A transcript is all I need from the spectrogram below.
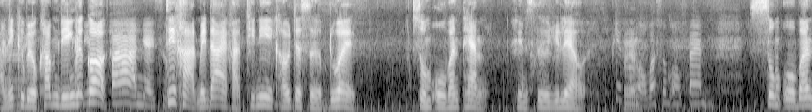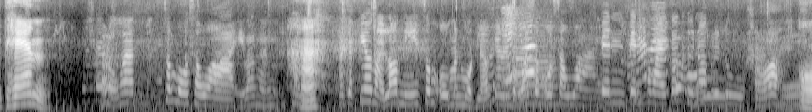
อันนี้คือเวลคัมดิ้งแล้วก็ป้าอันใหญ่สุดที่ขาดไม่ได้ค่ะ ที่นี่เขาจะเสิร์ฟด้วยส้มโอบันแทนขึ้นซื้ออยู่แล้วพี่เขาบอกว่าส้มโอแป้นส้มโอบันแทนใช่บอกว่าส้มโอสวายว่างั้นฮะมันจะเปรี้ยวหน่อยรอบนี้ส้มโอมันหมดแล้วแกเลยบอกว่าส้มโอสวายเป็นเป็นฮวายก็คือนอกฤดูค่ะอ๋อ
